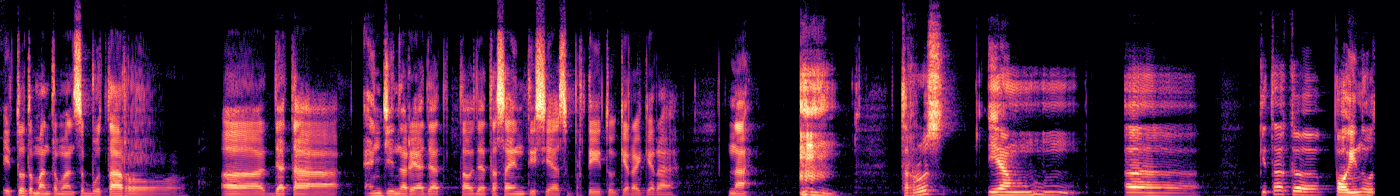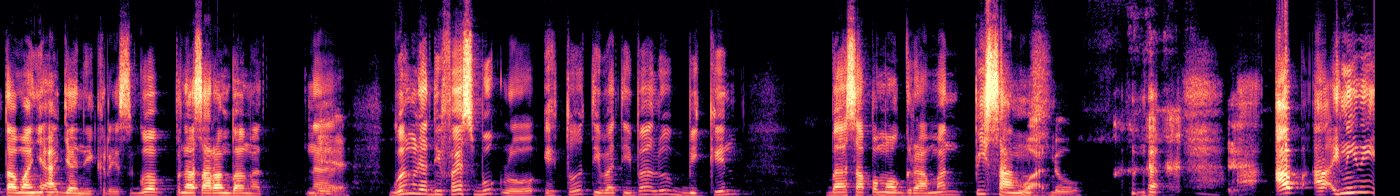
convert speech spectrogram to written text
itu teman-teman seputar uh, data engineer ya data, atau data scientist ya seperti itu kira-kira nah terus yang uh, kita ke poin utamanya aja nih Chris. Gue penasaran banget. Nah, yeah. gue ngeliat di Facebook lo itu tiba-tiba lu bikin bahasa pemrograman pisang. Waduh. nah, ap, ini nih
